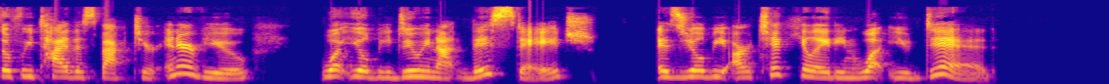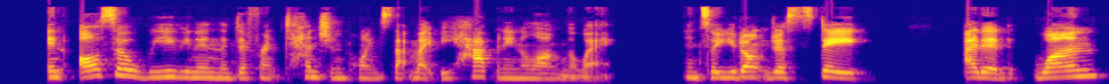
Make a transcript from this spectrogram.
So if we tie this back to your interview, what you'll be doing at this stage is you'll be articulating what you did and also weaving in the different tension points that might be happening along the way. And so you don't just state, I did one,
